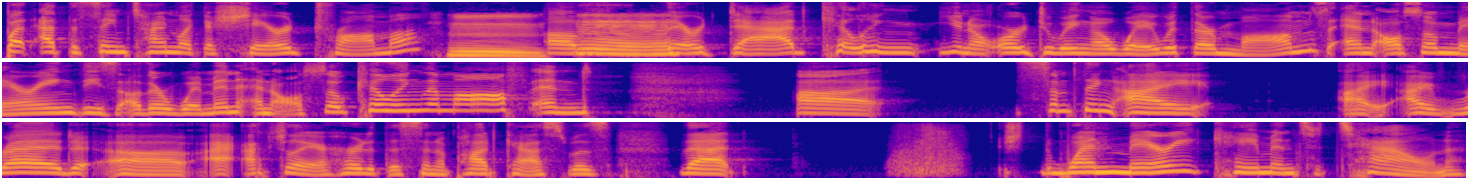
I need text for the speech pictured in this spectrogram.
but at the same time like a shared trauma Hmm. of Hmm. their dad killing, you know, or doing away with their moms and also marrying these other women and also killing them off and uh something I I I read uh I actually I heard this in a podcast was that when Mary came into town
